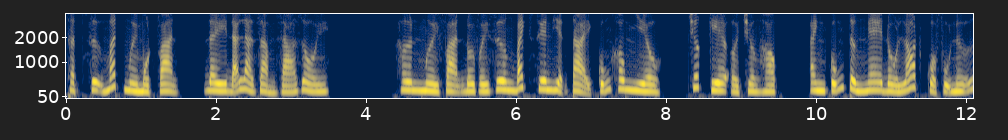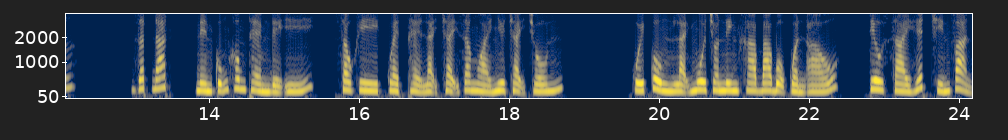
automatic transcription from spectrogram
thật sự mất 11 vạn, đây đã là giảm giá rồi. Hơn 10 vạn đối với Dương Bách Xuyên hiện tại cũng không nhiều, trước kia ở trường học, anh cũng từng nghe đồ lót của phụ nữ. Rất đắt, nên cũng không thèm để ý, sau khi quẹt thẻ lại chạy ra ngoài như chạy trốn. Cuối cùng lại mua cho Ninh Kha ba bộ quần áo, tiêu xài hết 9 vạn,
